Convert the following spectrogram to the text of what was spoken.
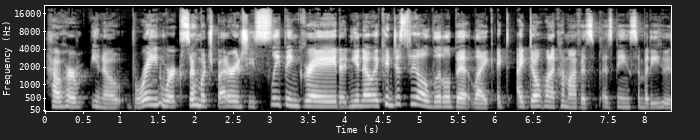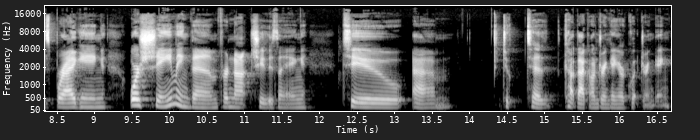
how her, you know, brain works so much better and she's sleeping great. And, you know, it can just feel a little bit like I, I don't want to come off as, as being somebody who is bragging or shaming them for not choosing to, um, to, to cut back on drinking or quit drinking.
